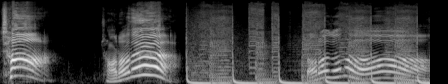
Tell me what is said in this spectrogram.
차! 잘하네! 잘하잖아.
